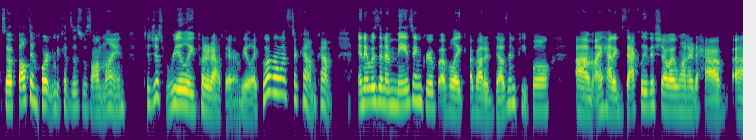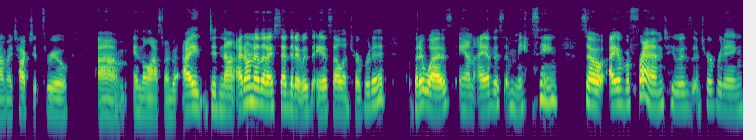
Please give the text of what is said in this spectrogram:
So it felt important because this was online to just really put it out there and be like, whoever wants to come, come. And it was an amazing group of like about a dozen people. Um, I had exactly the show I wanted to have. Um, I talked it through um, in the last one, but I did not. I don't know that I said that it was ASL interpreted, but it was. And I have this amazing. So I have a friend who is interpreting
